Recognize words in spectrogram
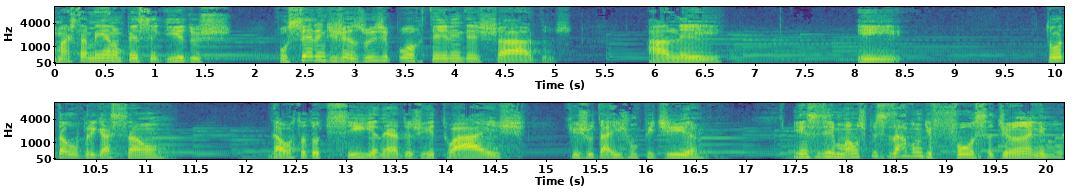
mas também eram perseguidos por serem de Jesus e por terem deixado a lei e toda a obrigação da ortodoxia, né, dos rituais que o judaísmo pedia. E esses irmãos precisavam de força, de ânimo.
